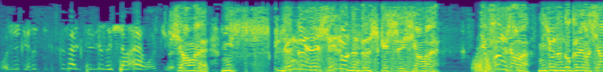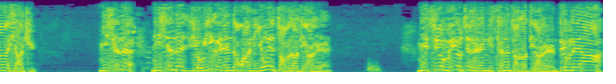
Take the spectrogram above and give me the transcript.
我是觉得跟他真正的相爱，我觉得。相爱，你人跟人谁都能跟跟谁相爱，你碰上了，你就能够跟人家相爱下去。你现在你现在有一个人的话，你永远找不到第二个人。你只有没有这个人，你才能找到第二个人，对不对啊？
